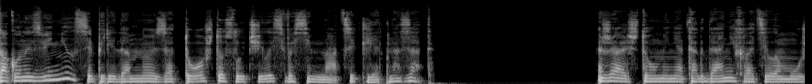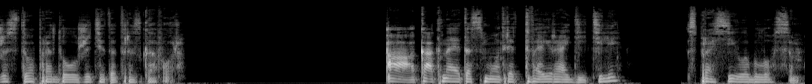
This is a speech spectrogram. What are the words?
как он извинился передо мной за то, что случилось 18 лет назад. Жаль, что у меня тогда не хватило мужества продолжить этот разговор. А как на это смотрят твои родители? спросила Блоссом.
